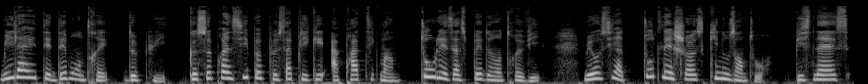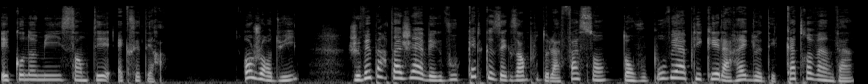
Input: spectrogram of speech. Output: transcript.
Mais il a été démontré depuis que ce principe peut s'appliquer à pratiquement tous les aspects de notre vie, mais aussi à toutes les choses qui nous entourent, business, économie, santé, etc. Aujourd'hui, je vais partager avec vous quelques exemples de la façon dont vous pouvez appliquer la règle des 80-20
